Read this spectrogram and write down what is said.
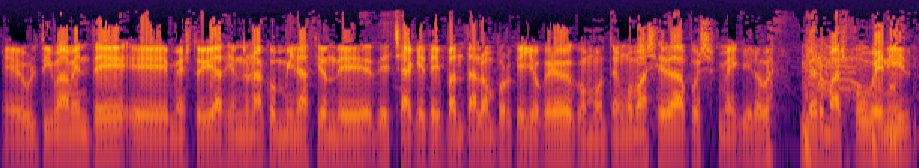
Eh, últimamente eh, me estoy haciendo una combinación de, chaqueta y pantalón porque yo creo que como tengo más edad, pues me quiero ver, más juvenil.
